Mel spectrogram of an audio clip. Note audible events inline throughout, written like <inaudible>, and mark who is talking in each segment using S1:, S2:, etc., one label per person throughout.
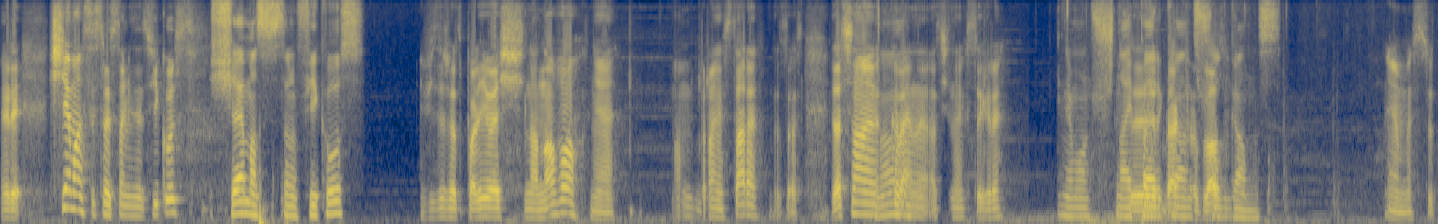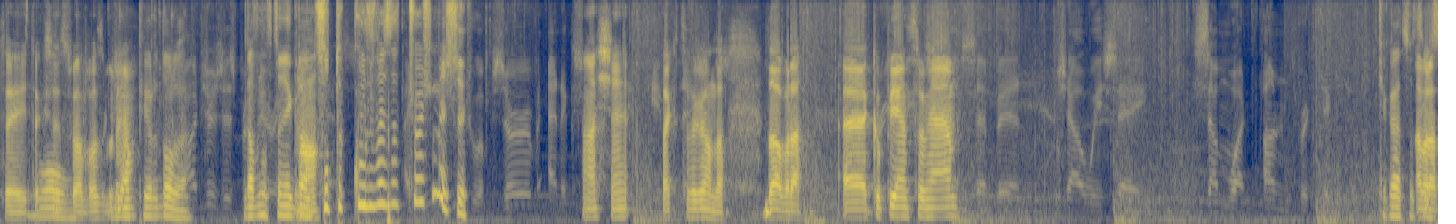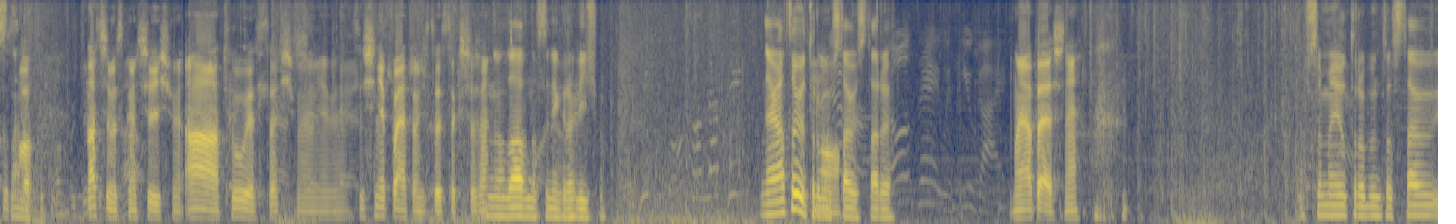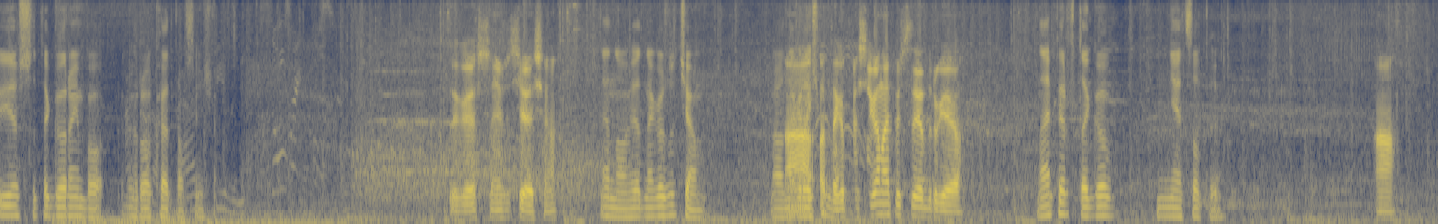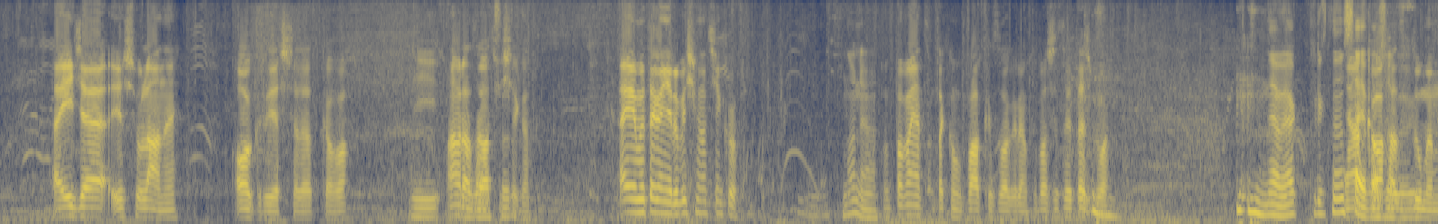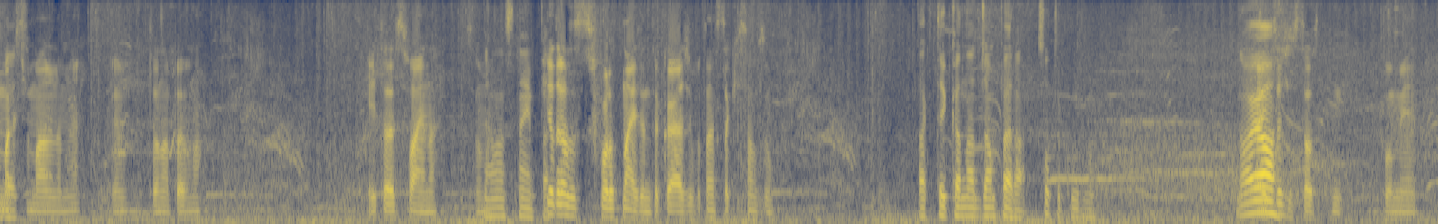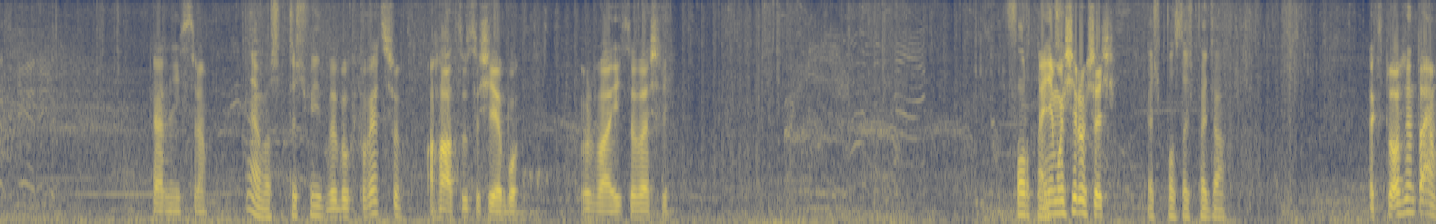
S1: Ry. Siema, Stanislav Fikus.
S2: Siema, system Fikus.
S1: Widzę, że odpaliłeś na nowo? Nie. Mam bronie stare? Zaraz. Zaczynamy
S2: No.
S1: kolejny odcinek z tej gry.
S2: Ja mam
S1: for Blood?
S2: shotguns.
S1: Nie wiem, jest tutaj tak
S2: Wow.
S1: się słabo
S2: Ja
S1: zbroją.
S2: pierdolę. Dawno w to nie grałem.
S1: No.
S2: Co to kurwa zacząłeś myszy?
S1: Właśnie, tak to wygląda. Dobra, e, kupiłem co miałem.
S2: Ciekawe co to
S1: Dobra,
S2: jest
S1: to co? Na czym skończyliśmy? A, tu jesteśmy, nie wiem. W sensie nie pamiętam gdzie to jest tak szczerze.
S2: No dawno w to nie graliśmy. Nie, ja to jutro bym
S1: No.
S2: stary.
S1: No ja też, nie? <laughs>
S2: W sumie jutro bym to wstał i jeszcze tego Rainbow Rocketa w sensie.
S1: Tego jeszcze nie wrzuciłeś, no.
S2: Nie no, jednego rzuciłem. Ale
S1: A,
S2: nagraliśmy
S1: a tego pierwszego najpierw czy tego drugiego?
S2: najpierw tego nie co ty.
S1: A. A idzie już ulany. Ogry jeszcze dodatkowo.
S2: I
S1: Dobra, załatwi się go. Ej, my tego nie robiliśmy na odcinku.
S2: No nie.
S1: Bo Pamiętam taką walkę z ogrem, chyba że to też była. <clears throat>
S2: nie wiem, jak kliknąłem
S1: Ja
S2: save'a,
S1: kocha
S2: żeby
S1: z doomem
S2: grać.
S1: maksymalnym, nie? Wiem, to na pewno. I to jest fajne.
S2: Ja
S1: Co?
S2: mam sniper.
S1: I od razu z Fortnite'em to kojarzy, bo to jest taki sam zoom.
S2: Taktyka na jumpera. Co to kurwa? No
S1: Ej,
S2: ja.
S1: co się stało z tym. Karnistrą?
S2: Nie właśnie ktoś mi.
S1: Wybuch w powietrzu? Aha, tu coś jebło. Kurwa, i co weszli. A
S2: Fortnite.
S1: nie musi ruszyć.
S2: Jakaś postać powiedziała.
S1: Explosion time?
